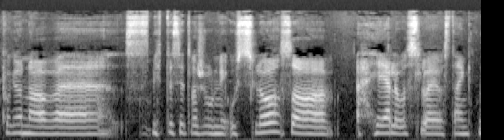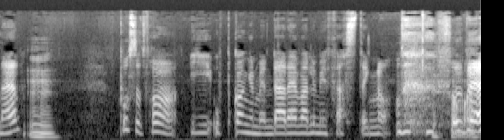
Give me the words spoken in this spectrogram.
pga. Eh, smittesituasjonen i Oslo. Så hele Oslo er jo stengt ned. mm. Bortsett fra i oppgangen min, der det er veldig mye festing nå. Så det,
